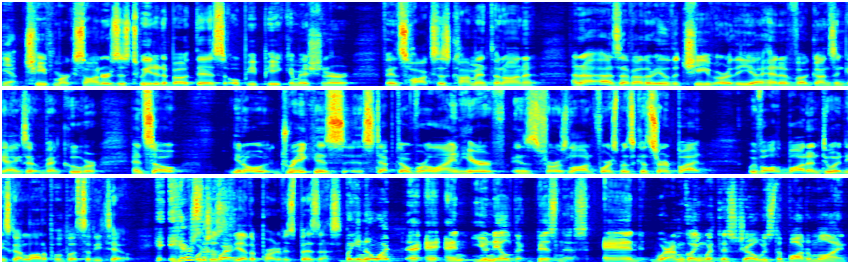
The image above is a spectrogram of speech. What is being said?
Yeah. Chief Mark Saunders has tweeted about this. OPP Commissioner Vince Hawkes has commented on it, and uh, as have other, you know, the chief or the uh, head of uh, Guns and Gangs out in Vancouver. And so, you know, Drake has stepped over a line here as far as law enforcement is concerned, but we've all bought into it, and he's got a lot of publicity too, Here's which the is que- the other part of his business. But you know what? And, and you nailed it business. And where I'm going with this, Joe, is the bottom line.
